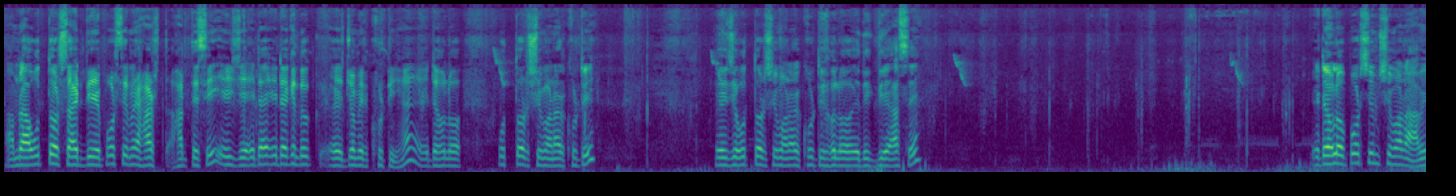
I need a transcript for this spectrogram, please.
আমরা উত্তর সাইড দিয়ে পশ্চিমে হাঁট- হাঁটতেছি। এই যে এটা এটা কিন্তু জমির খুঁটি হ্যাঁ এটা হলো উত্তর সীমানার খুঁটি। এই যে উত্তর সীমানার খুঁটি হলো এদিক দিয়ে আছে। এটা হলো পশ্চিম সীমানা। আমি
